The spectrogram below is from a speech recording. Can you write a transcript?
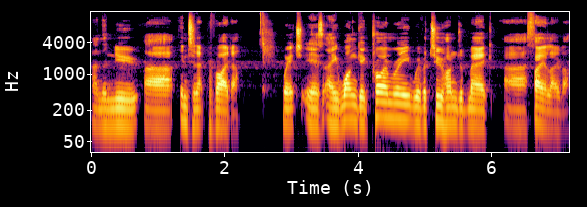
and the new uh, internet provider, which is a 1 gig primary with a 200 meg uh, failover.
